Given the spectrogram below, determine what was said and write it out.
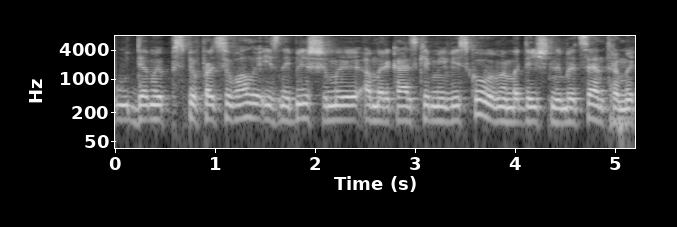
де ми співпрацювали із найбільшими американськими військовими медичними центрами.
